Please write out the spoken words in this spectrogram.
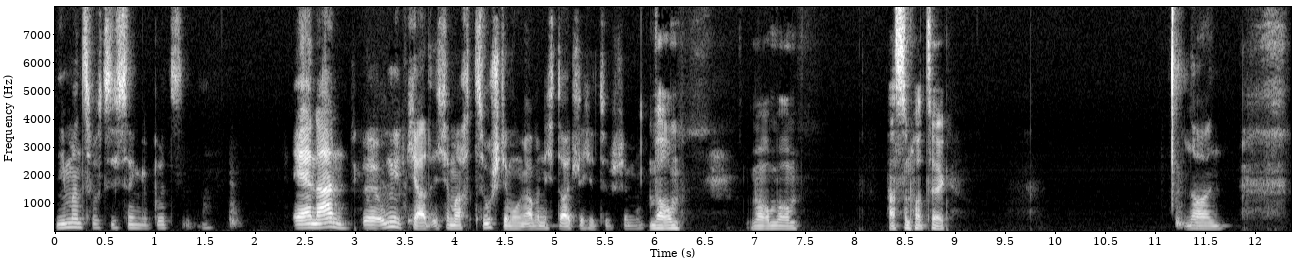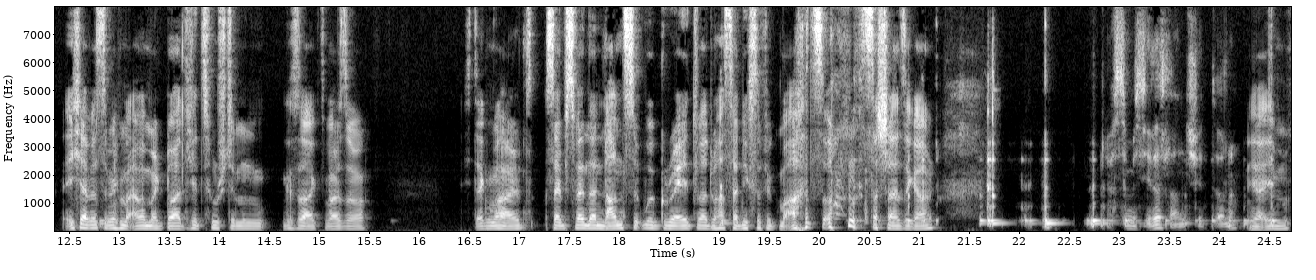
Niemand sucht sich sein Geburtstag. Äh, nein, äh, umgekehrt. Ich mache Zustimmung, aber nicht deutliche Zustimmung. Warum? Warum, warum? Hast du einen Hottag? Nein. Ich habe jetzt nämlich mal einmal mal deutliche Zustimmung gesagt, weil so, ich denke mal halt, selbst wenn dein Land so urgreat war, du hast halt nicht so viel gemacht, so, ist das scheißegal. Das ist nämlich jedes Land shit, oder? Ja, eben.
